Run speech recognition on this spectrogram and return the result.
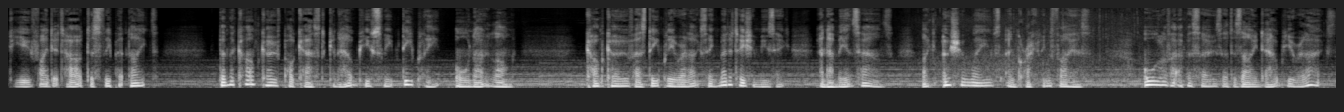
Do you find it hard to sleep at night? Then the Calm Cove podcast can help you sleep deeply all night long. Calm Cove has deeply relaxing meditation music and ambient sounds like ocean waves and crackling fires. All of our episodes are designed to help you relax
